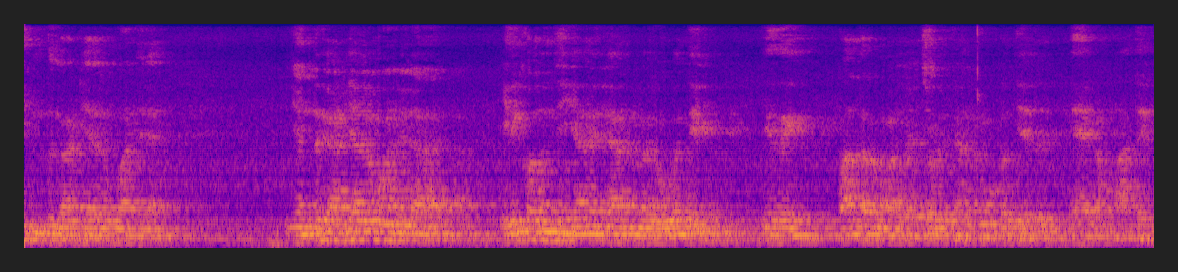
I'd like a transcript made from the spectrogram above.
എന്ത് കാട്ടിയാലും പാടില്ല. എന്ത് കാട്ടിയാലും പാടില്ല. എനിക്കൊന്നും ചെയ്യാനില്ല എന്നുള്ള രൂപത്തിൽ ഇത് പാത്രമാണ് വെച്ചു കൊടുക്കാൻ രൂപത്തിൽ വേഗം ആദ്യം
